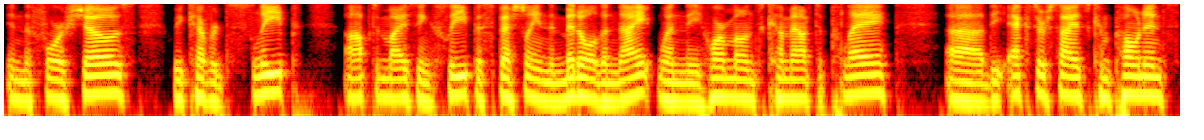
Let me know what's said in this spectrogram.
in the four shows. We covered sleep, optimizing sleep, especially in the middle of the night when the hormones come out to play. Uh, the exercise components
